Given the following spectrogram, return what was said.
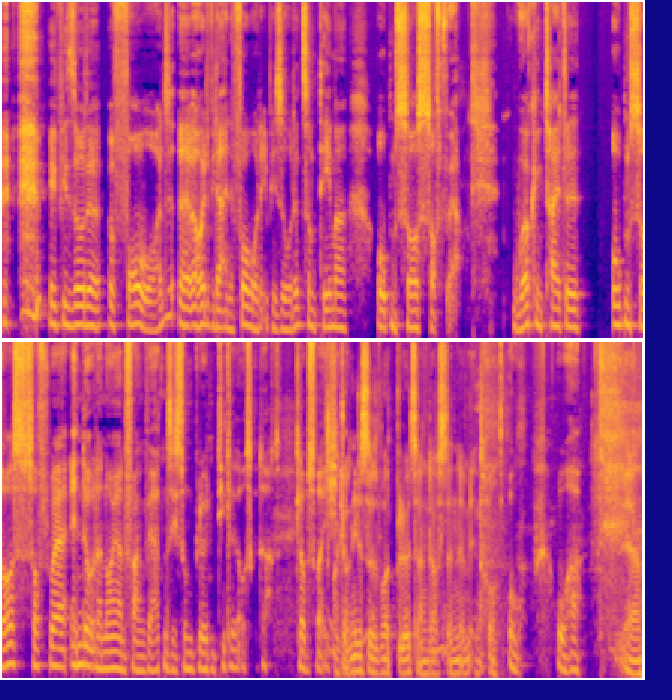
Episode Forward. Äh, heute wieder eine Forward-Episode zum Thema Open Source Software. Working Title Open Source Software Ende oder Neuanfang. Wer hatten sich so einen blöden Titel ausgedacht? Ich glaube, es war ich. Ich glaube nicht, dass du das Wort blöd sagen darfst dann im Intro. Oh, oha. Ja.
